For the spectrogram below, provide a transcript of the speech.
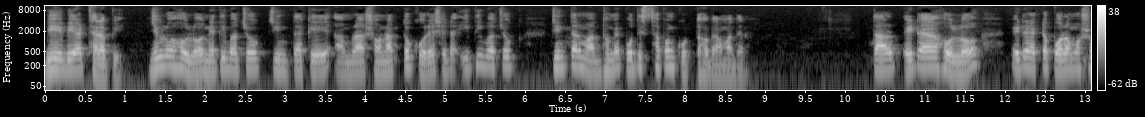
বিহেভিয়ার থেরাপি যেগুলো হলো নেতিবাচক চিন্তাকে আমরা শনাক্ত করে সেটা ইতিবাচক চিন্তার মাধ্যমে প্রতিস্থাপন করতে হবে আমাদের। তার, এটা হলো, এটার একটা পরামর্শ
